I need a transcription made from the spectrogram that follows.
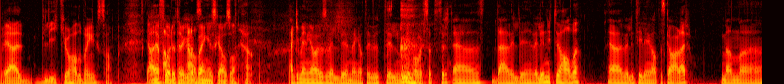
og jeg liker jo å ha det på engelsk, da. Ja, jeg foretrekker Ja, det på engelsk, jeg også. Det er ikke meningen å høres veldig negativ ut til oversettelser. Det er, det er veldig, veldig nyttig å ha det. Jeg er veldig tilhenger av at det skal være der. Men eh,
